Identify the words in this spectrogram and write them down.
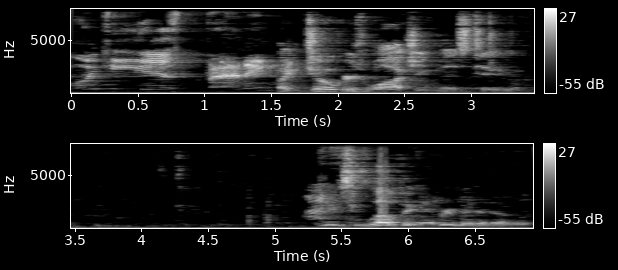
pointy ears burning? Like, Joker's watching this too. And he's loving every minute of it.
